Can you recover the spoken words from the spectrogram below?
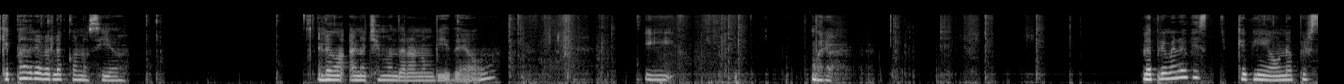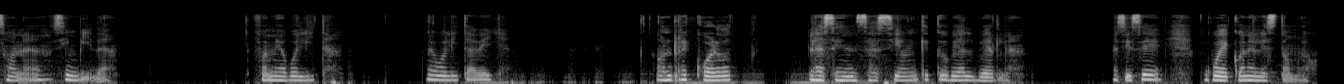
Qué padre haberla conocido. Luego anoche mandaron un video. Y bueno. La primera vez que vi a una persona sin vida fue mi abuelita. Mi abuelita bella. Aún recuerdo la sensación que tuve al verla. Así ese hueco en el estómago.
